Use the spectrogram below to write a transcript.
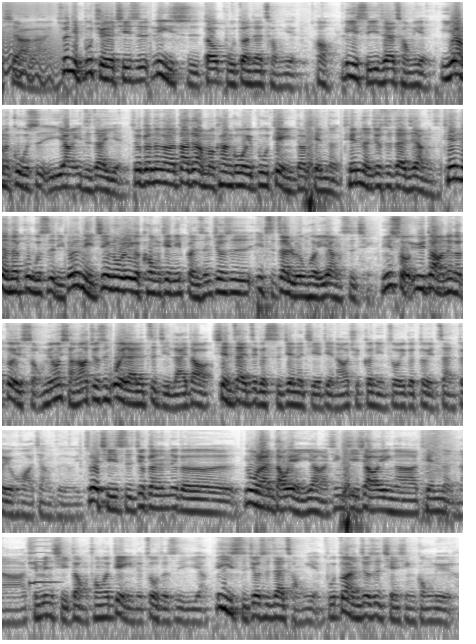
下来。所以你不觉得其实历史都不断在重演？好，历史一直在重演，一样的故事，一样一直在演，就跟那个大家有没有看过一部电影叫《天能》？天能就是在这样子，天能的故事里，就是你进入了一个空间，你本身就是一直在轮回一样事情，你所遇到那个对手，没有想到就是未来的自己来到现在这个时间的节点，然后去跟你做一个对战对话这样子而已。所以其实就跟那个诺兰导演一样啊，《星际效应》啊，《天能》啊，《全面启动》同个电影的作者是一样，历史就是在重演，不断就是前行攻略了，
